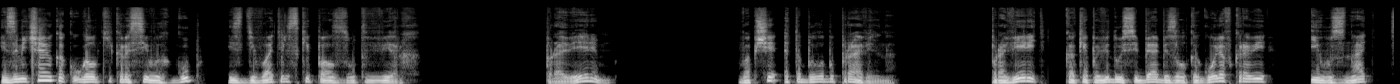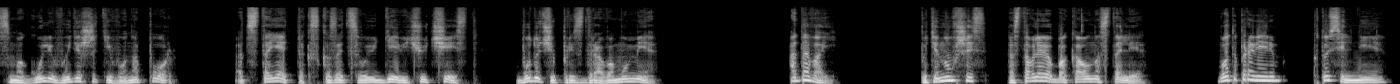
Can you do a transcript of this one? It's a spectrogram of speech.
и замечаю, как уголки красивых губ издевательски ползут вверх. Проверим? Вообще это было бы правильно. Проверить, как я поведу себя без алкоголя в крови и узнать, смогу ли выдержать его напор. Отстоять, так сказать, свою девичью честь, будучи при здравом уме. А давай. Потянувшись, оставляю бокал на столе. Вот и проверим, кто сильнее.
